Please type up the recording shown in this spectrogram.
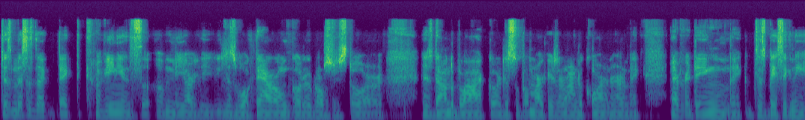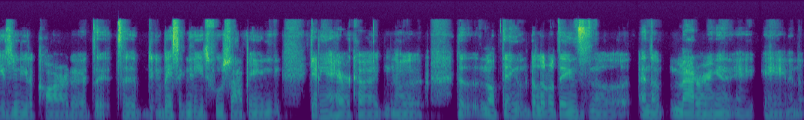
just misses the, the convenience of New York. You just walk down, go to the grocery store, is down the block, or the supermarket's around the corner. Like everything, like just basic needs. You need a car to to, to do basic needs, food shopping, getting a haircut. You know, the you know thing, the little things, you know, end up mattering and, and, and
